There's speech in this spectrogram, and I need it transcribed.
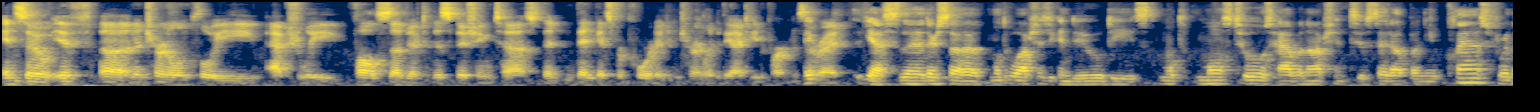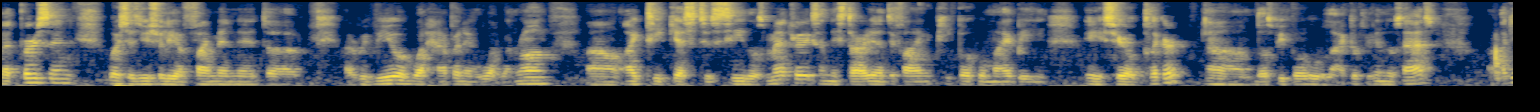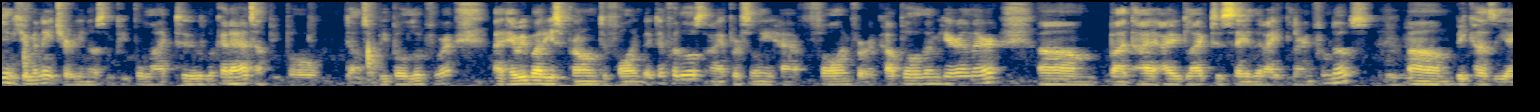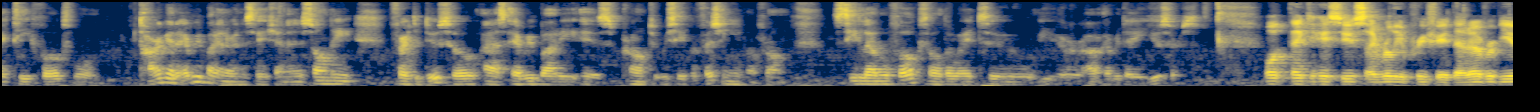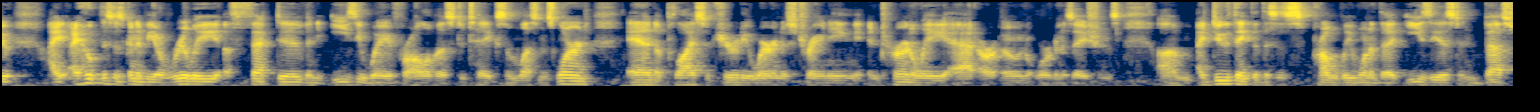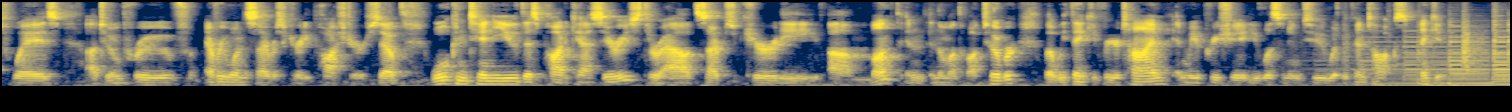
And so, if uh, an internal employee actually falls subject to this phishing test, that then gets reported internally to the IT department, is that right? Yes, the, there's uh, multiple options you can do. These most tools have an option to set up a new class for that person, which is usually a five minute uh, review of what happened and what went wrong. Uh, IT gets to see those metrics and they start identifying people who might be a serial clicker, um, those people who like to click in those ads again, human nature. You know, some people like to look at ads, some people don't. some people look for it. Uh, everybody is prone to falling victim for those. I personally have fallen for a couple of them here and there, um, but I, I like to say that I learned from those Mhm. um, because the IT folks will target everybody in the organization, and it's only fair to do so as everybody is prone to receive a phishing email from C-level folks all the way to your uh, everyday users. Well, thank you, Jesus. I really appreciate that overview. I, I hope this is going to be a really effective and easy way for all of us to take some lessons learned and apply security awareness training internally at our own organizations. Um, I do think that this is probably one of the easiest and best ways uh, to improve everyone's cybersecurity posture. So we'll continue this podcast series throughout Cybersecurity um, Month in, in the month of October. But we thank you for your time and we appreciate you listening to Whitley Penn Talks. Thank you.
